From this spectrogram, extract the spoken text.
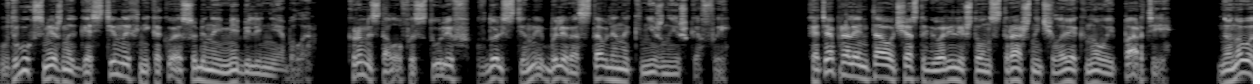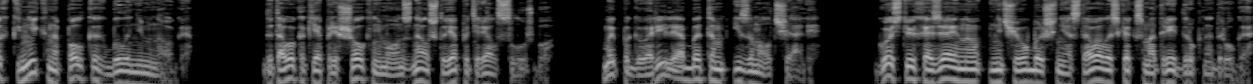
В двух смежных гостиных никакой особенной мебели не было. Кроме столов и стульев, вдоль стены были расставлены книжные шкафы. Хотя про Лентао часто говорили, что он страшный человек новой партии, но новых книг на полках было немного. До того, как я пришел к нему, он знал, что я потерял службу. Мы поговорили об этом и замолчали. Гостю и хозяину ничего больше не оставалось, как смотреть друг на друга.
